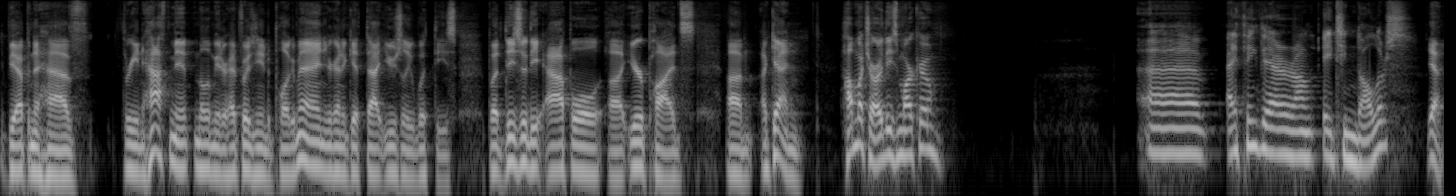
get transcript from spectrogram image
if you happen to have three and a half millimeter headphones, you need to plug them in. You're going to get that usually with these. But these are the Apple uh, EarPods. Um, again, how much are these, Marco? Uh, I think they're around eighteen dollars. Yeah,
